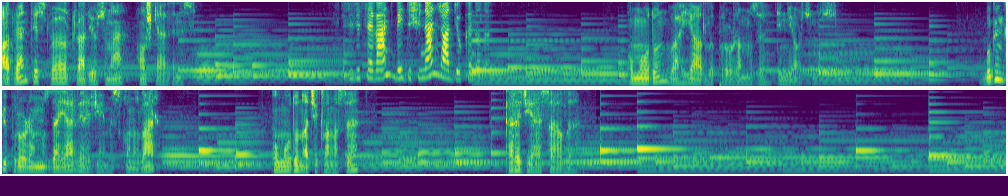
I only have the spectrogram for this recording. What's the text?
Adventist World Radyosu'na hoş geldiniz. Sizi seven ve düşünen radyo kanalı. Umudun Vahiy adlı programımızı dinliyorsunuz. Bugünkü programımızda yer vereceğimiz konular Umudun açıklaması Karaciğer sağlığı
